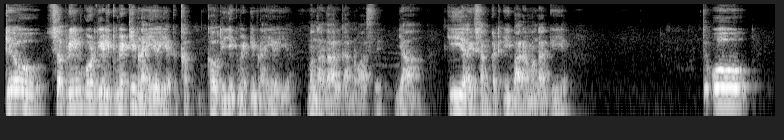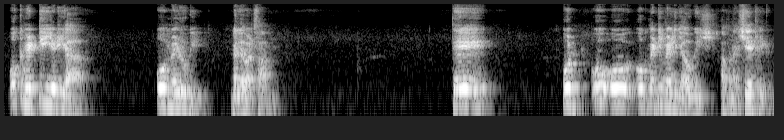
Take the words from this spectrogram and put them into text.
ਕਿ ਉਹ ਸੁਪਰੀਮ ਕੋਰਟ ਦੀ ਜਿਹੜੀ ਕਮੇਟੀ ਬਣਾਈ ਹੋਈ ਹੈ, ਇੱਕ ਖੌਤੀ ਜੀ ਕਮੇਟੀ ਬਣਾਈ ਹੋਈ ਹੈ, ਮੰਗਾਂ ਦਾ ਹੱਲ ਕਰਨ ਵਾਸਤੇ, ਜਾਂ ਕੀ ਹੈ ਸੰਕਟ ਕੀ 12 ਮੰਗਾਂ ਕੀ ਹੈ। ਤੇ ਉਹ ਉਹ ਕਮੇਟੀ ਜਿਹੜੀ ਆ, ਉਹ ਮਿਲੂਗੀ ਡੱਲੇਵਾਲ ਸਾਹਿਬ ਨੂੰ। ਤੇ ਉਹ ਉਹ ਉਹ ਉਹ ਕਮੇਟੀ ਮਿਲ ਜਾਊਗੀ ਆਪਣਾ 6 ਤਰੀਕ ਨੂੰ।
